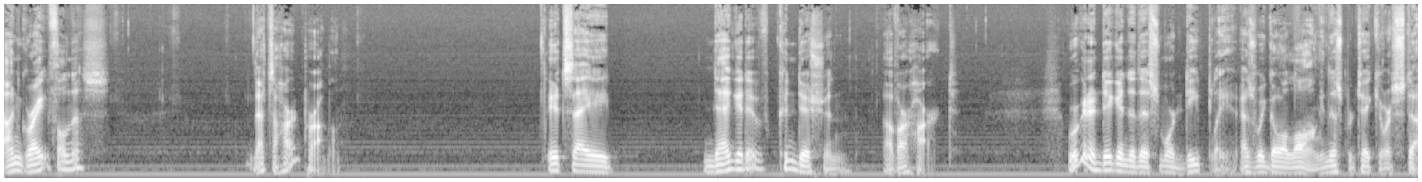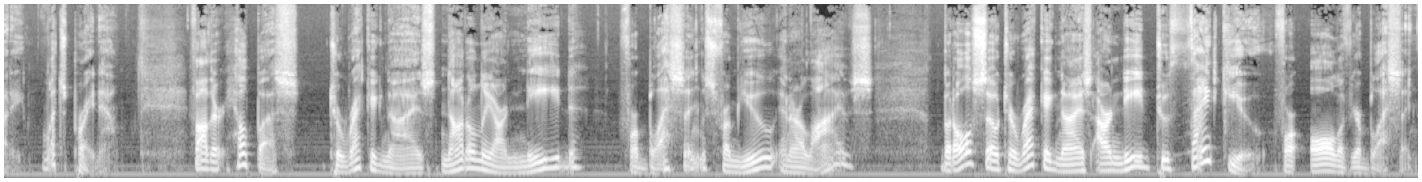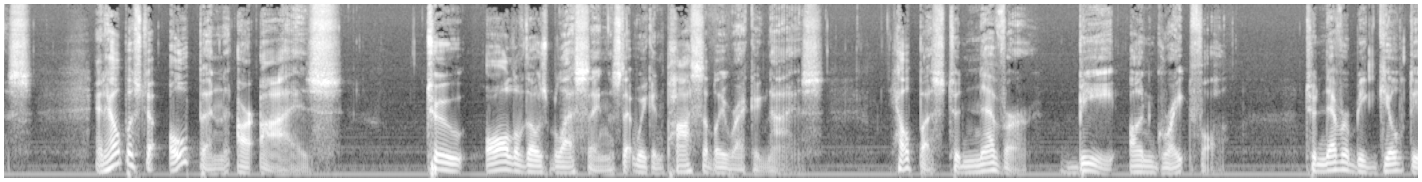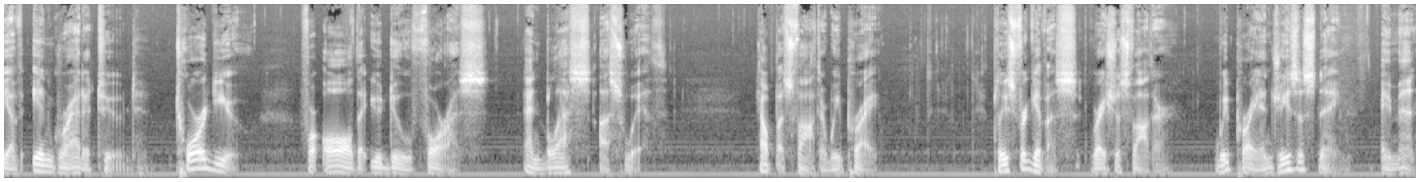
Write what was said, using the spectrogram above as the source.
ungratefulness, that's a heart problem. It's a negative condition of our heart. We're going to dig into this more deeply as we go along in this particular study. Let's pray now. Father, help us to recognize not only our need for blessings from you in our lives, but also to recognize our need to thank you for all of your blessings. And help us to open our eyes to all of those blessings that we can possibly recognize. Help us to never be ungrateful, to never be guilty of ingratitude toward you for all that you do for us and bless us with. Help us, Father, we pray. Please forgive us, gracious Father. We pray in Jesus' name. Amen.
